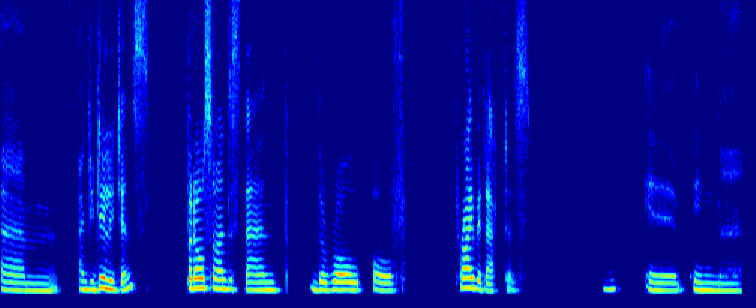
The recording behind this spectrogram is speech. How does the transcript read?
um, and due diligence, but also understand the role of private actors uh, in uh,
